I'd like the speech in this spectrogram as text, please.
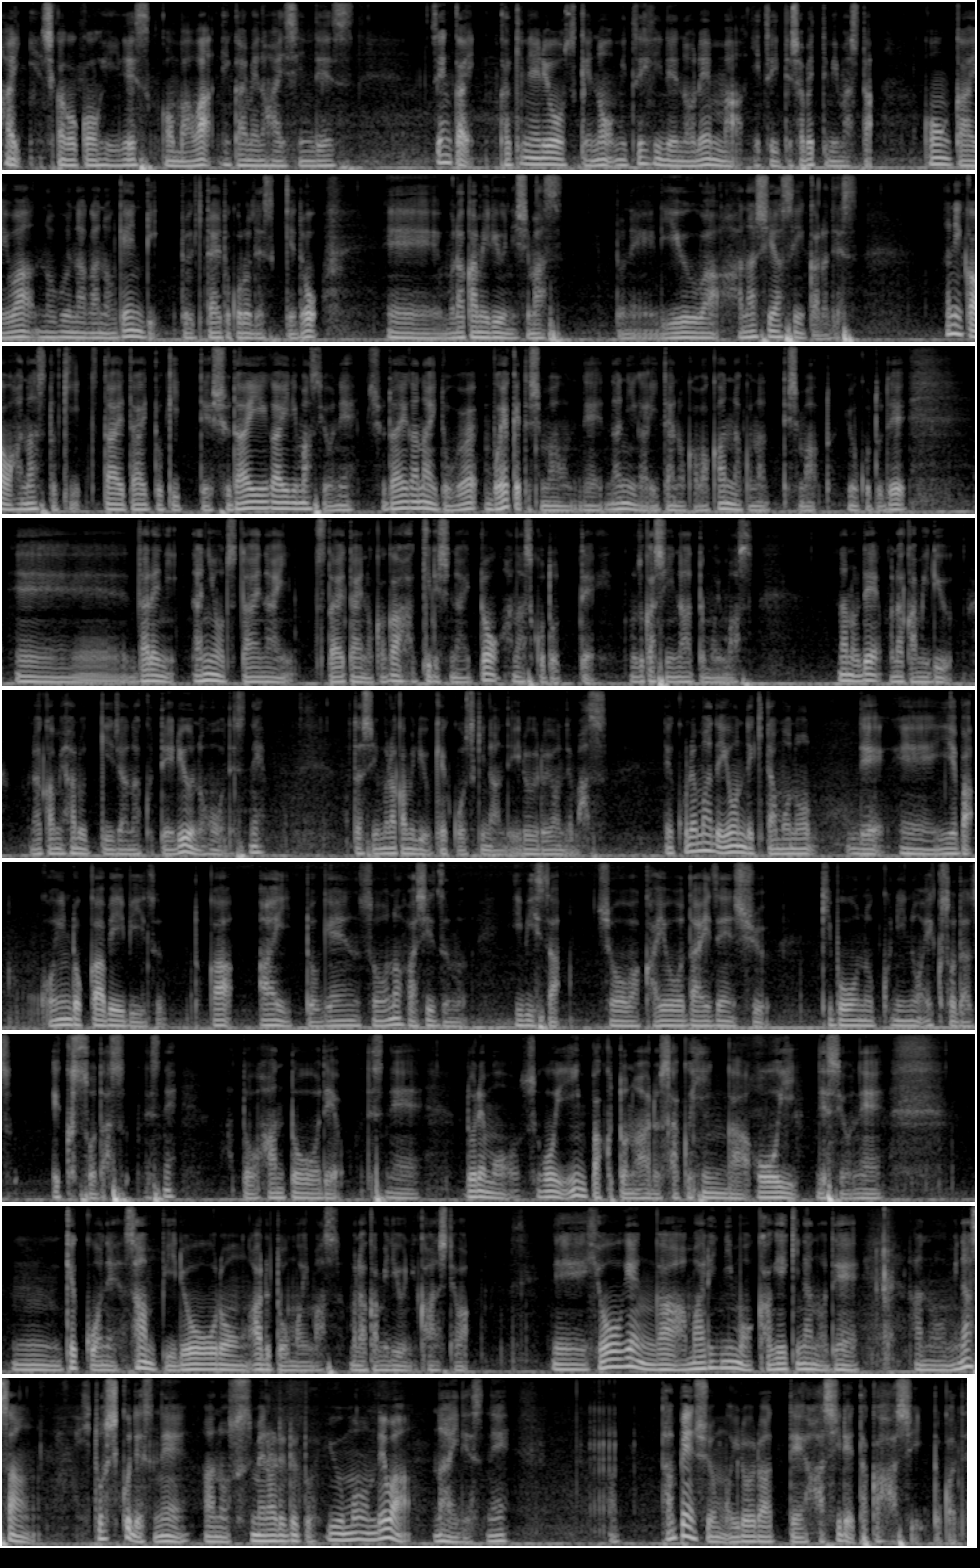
はい、シカゴコーヒーです。こんばんは。2回目の配信です。前回、垣根涼介の光秀の錬磨について喋ってみました。今回は信長の原理といきたいところですけど、えー、村上龍にします。えっとね、理由は話しやすいからです。何かを話す時伝えたい時って主題がいりますよね主題がないとぼやけてしまうんで何が言いたいのか分かんなくなってしまうということで、えー、誰に何を伝えない伝えたいのかがはっきりしないと話すことって難しいなと思います。なので村上龍。村上春樹じゃなくて龍の方ですね。私村上龍結構好きなんでいろいろ読んでます。でこれまで読んできたもので、えー、言えばコインロッカーベイビーズとか愛と幻想のファシズムイビサ昭和歌謡大全集希望の国のエクソダスエクソダスですね。あと半島オデオですねどれもすごいインパクトのある作品が多いですよね。うん結構ね賛否両論あると思います。村上龍に関しては。で表現があまりにも過激なのであの皆さん等しくですねあの進められるというものではないですね。短編集もいろいろあって「走れ高橋」とかで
